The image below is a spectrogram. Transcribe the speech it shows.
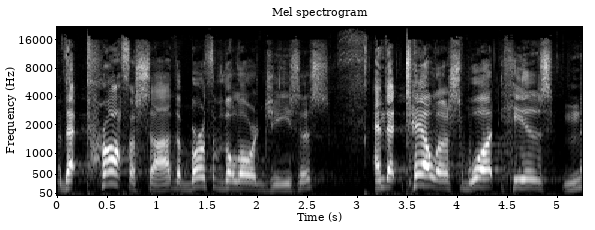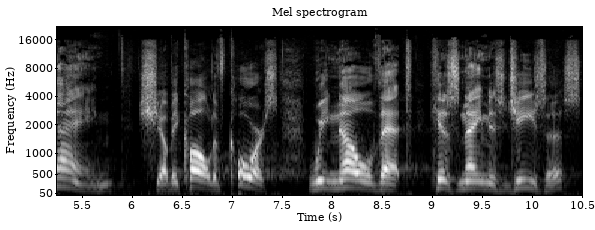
that prophesy the birth of the Lord Jesus and that tell us what his name shall be called. Of course, we know that his name is Jesus.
